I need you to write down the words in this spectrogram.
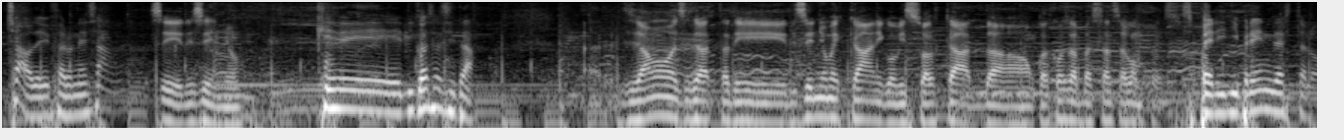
Ciao, devi fare un esame? Sì, disegno. Che, di cosa si tratta? Diciamo si tratta di disegno meccanico, visual CAD, un qualcosa abbastanza complesso. Speri di prendertelo?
